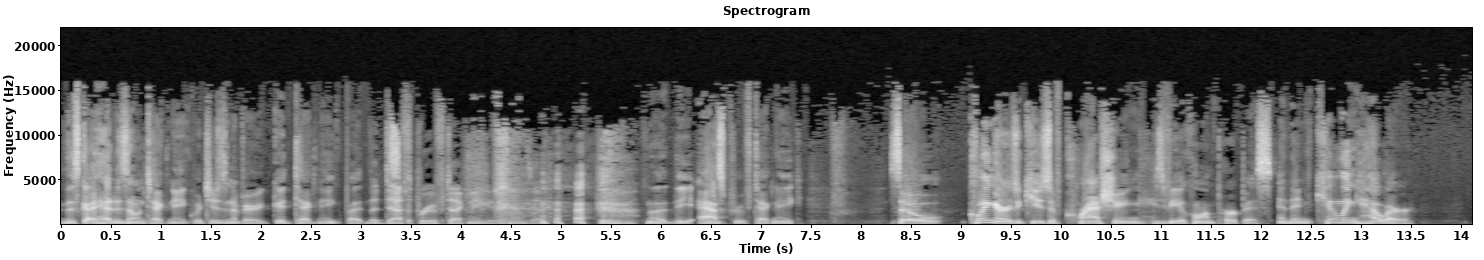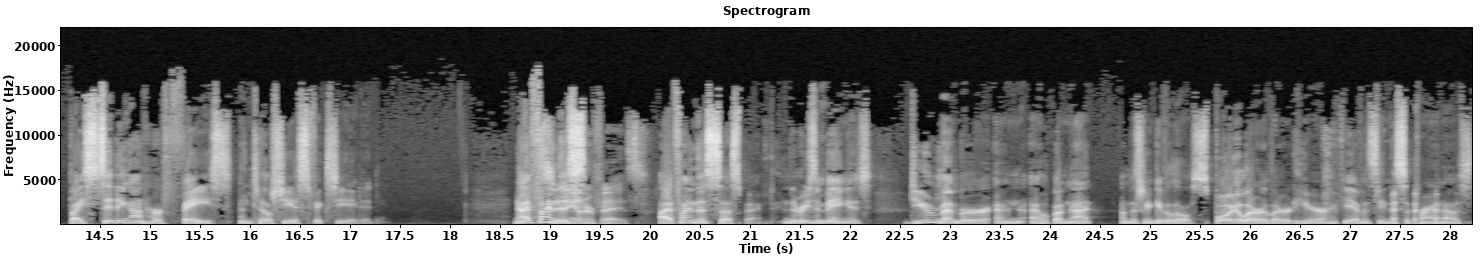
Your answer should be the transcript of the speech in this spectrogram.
This guy had his own technique, which isn't a very good technique, but The death proof technique, it sounds like. the, the ass proof technique. So Klinger is accused of crashing his vehicle on purpose and then killing Heller by sitting on her face until she asphyxiated. Now I find Sitting this on her face. I find this suspect, and the reason being is, do you remember? And I hope I'm not. I'm just going to give a little spoiler alert here. If you haven't seen The Sopranos,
